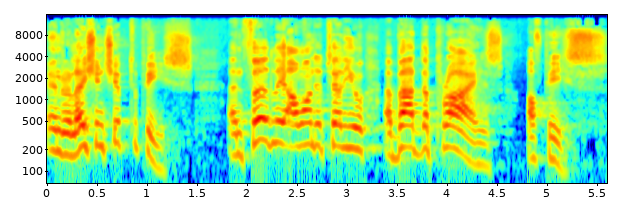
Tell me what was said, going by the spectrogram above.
in relationship to peace. And thirdly, I want to tell you about the prize of peace.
